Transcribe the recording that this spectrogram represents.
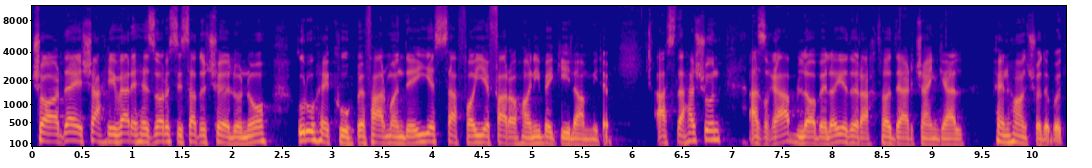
14 شهریور 1349 گروه کوه به فرماندهی صفایی فراهانی به گیلان میره. اسلحهشون از قبل لابلای درختها در جنگل پنهان شده بود.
